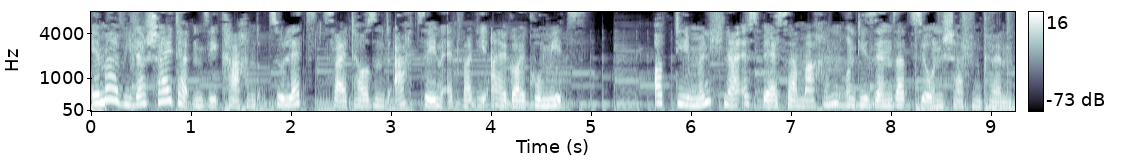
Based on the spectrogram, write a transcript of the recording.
Immer wieder scheiterten sie krachend, zuletzt 2018 etwa die Allgäu Comets. Ob die Münchner es besser machen und die Sensation schaffen können.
